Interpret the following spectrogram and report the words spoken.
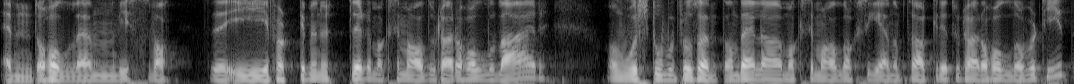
evnen til å holde en viss watt i 40 minutter, det maksimale du klarer å holde der. Og hvor stor prosentandel av maksimale oksygenopptaket ditt du klarer å holde over tid.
